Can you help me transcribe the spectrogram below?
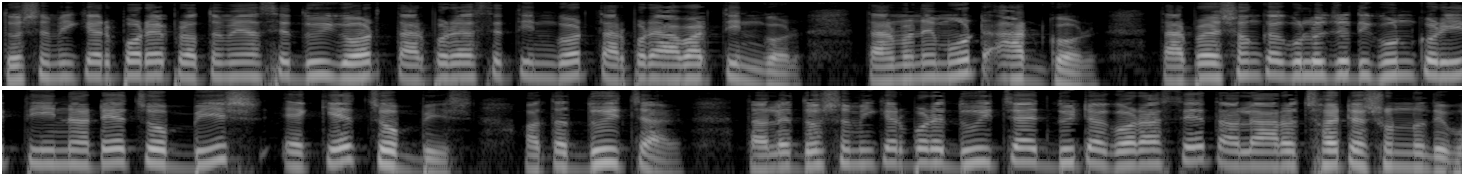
দশমিকের পরে প্রথমে আছে দুই ঘর তারপরে আছে তিন ঘর তারপরে আবার তিন ঘর তার মানে মোট আট ঘর তারপরে সংখ্যাগুলো যদি গুণ করি, তিন, আটে চব্বিশ, একে চব্বিশ, অর্থাৎ দুই চার। তাহলে দশমিকের পরে দুই চার, দুইটা ঘর আছে, তাহলে আরও ছয়টা শূন্য দেব।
